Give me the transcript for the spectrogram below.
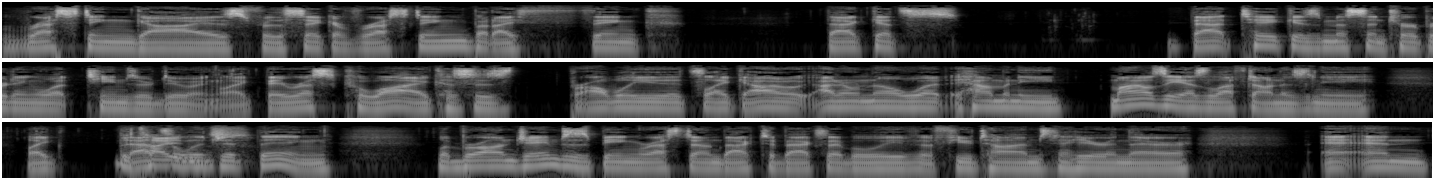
resting guys for the sake of resting, but I think that gets that take is misinterpreting what teams are doing. Like they rest Kawhi because his probably it's like I I don't know what how many miles he has left on his knee. Like the that's Titans. a legit thing. LeBron James is being rested on back to backs, I believe, a few times here and there, and, and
